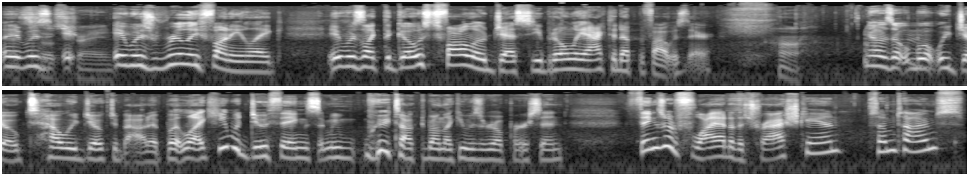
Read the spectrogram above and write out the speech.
It was so it- strange. It, was really funny. Like it was like the ghost followed Jesse, but only acted up if I was there. Huh. That was hmm. what we joked, how we joked about it. But like he would do things. I mean, we talked about like he was a real person. Things would fly out of the trash can sometimes.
